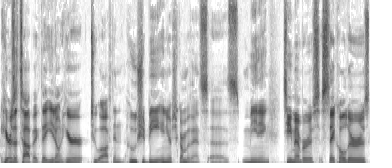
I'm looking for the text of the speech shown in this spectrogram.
Here's a topic that you don't hear too often. Who should be in your Scrum events? Uh, meaning team members, stakeholders,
